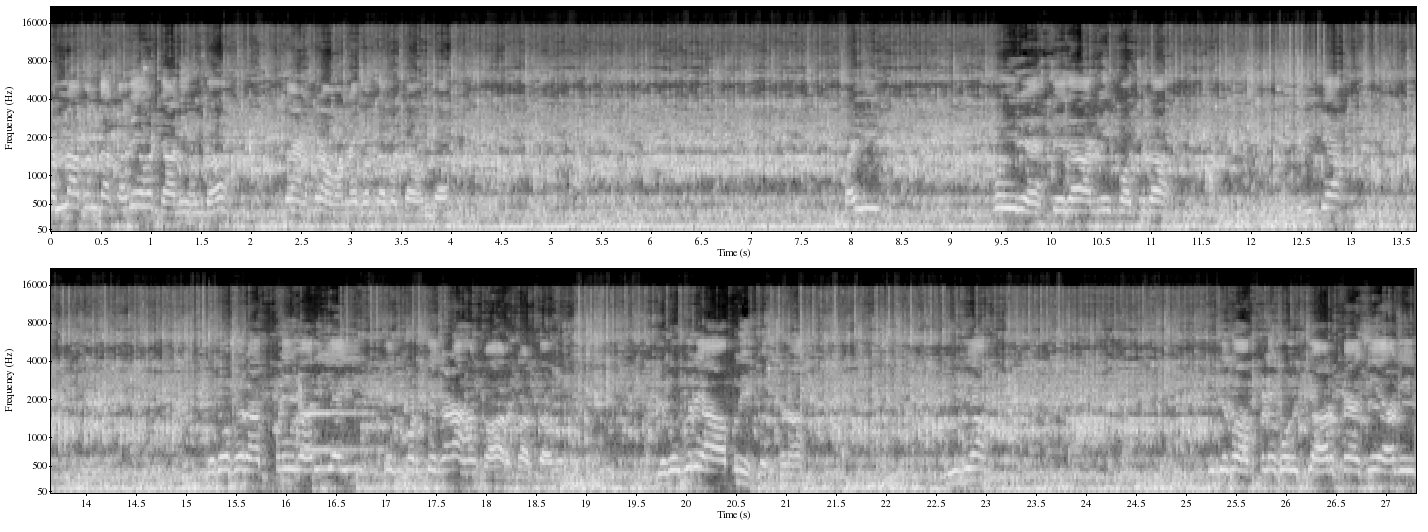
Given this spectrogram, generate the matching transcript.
ਇਕੱਲਾ ਬੰਦਾ ਕਦੇ ਵੱਡਾ ਨਹੀਂ ਹੁੰਦਾ। ਭੈਣ ਭਰਾਵਾਂ ਨਾਲ ਬੰਦਾ ਵੱਡਾ ਹੁੰਦਾ। ਭਾਈ ਕੋਈ ਰਿਸ਼ਤੇਦਾਰ ਨਹੀਂ ਪੁੱਛਦਾ। ਠੀਕ ਆ? ਜਦੋਂ ਫਿਰ ਆਪਣੀ ਵਾਰੀ ਆਈ ਤੇ ਮੁੜ ਕੇ ਕਹਿਣਾ ਹੰਕਾਰ ਕਰਦਾ ਵਾ। ਜਦੋਂ ਵੀਰੇ ਆਪ ਨਹੀਂ ਪੁੱਛਣਾ। ਠੀਕ ਆ? ਜਦੋਂ ਆਪਣੇ ਕੋਲ ਚਾਰ ਪੈਸੇ ਆ ਗਏ,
